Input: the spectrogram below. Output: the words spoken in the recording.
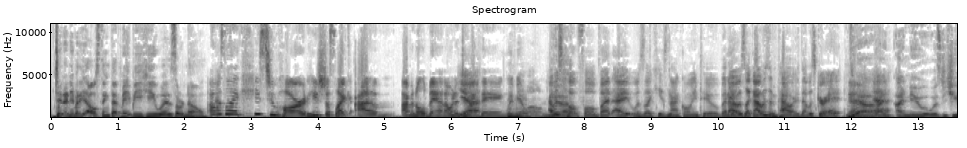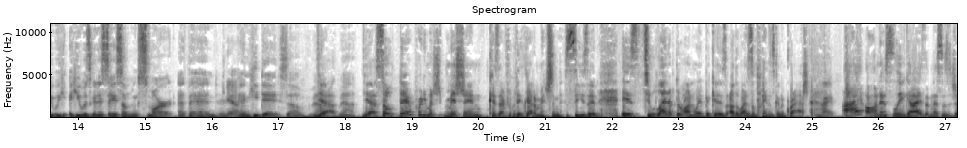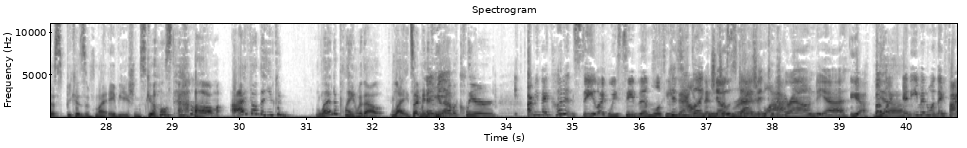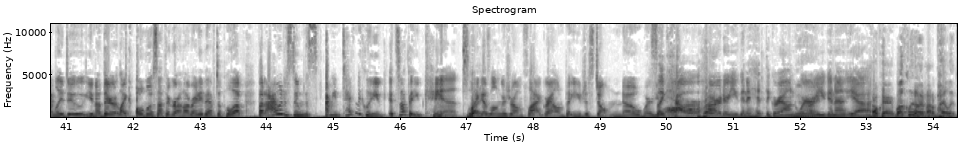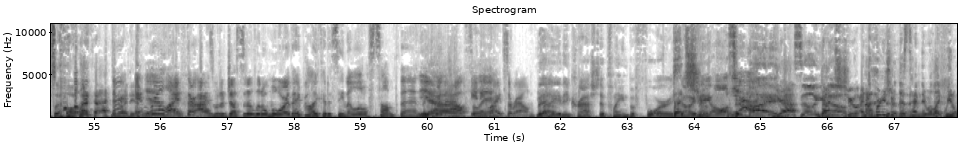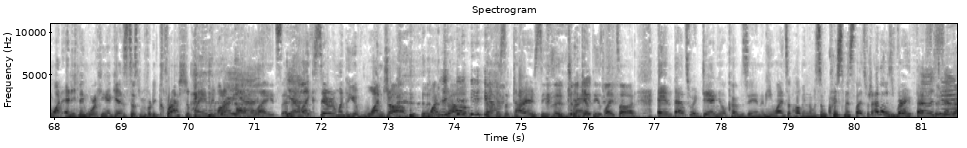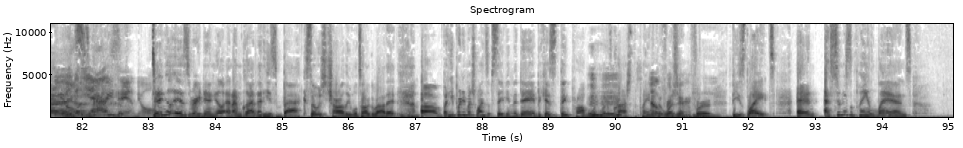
Did anybody else think that maybe he was or no? I was like, he's too hard. He's just like, I'm I'm an old man. I want to do Yeah. my thing. Leave me Mm-hmm. alone. I was Yeah. hopeful, but I was like, he's not going to. But I was like, I was empowered. That was great. Yeah, Yeah. I, I knew it was he. He was going to say something smart at the end, Yeah. and he did. So yeah, Yeah. yeah. So their pretty much mission, because everybody's got a mission this season, is to light up the runway because otherwise the plane is going to crash. Right. I honestly, guys, and this is just because of my aviation skills, um, I thought that you could land a plane without lights. I mean, if I you have a clear. I mean, they couldn't see. Like we see them looking down, like and it's just nosedive Right. into the ground. Yeah. Yeah, but Yeah. like, and even when they finally do, you know, they're like almost at the ground already. They have to pull up. But I would assume this. I mean, technically, you, it's not that you can't. Like Right. as long as you're on flat ground, but you just don't know where It's you like how are. hard are you going to hit the ground? Where are you going to? Yeah. Okay, well, clearly I'm not a pilot, so I have no idea. In Yeah. real life, their eyes would have adjusted a little more. They probably could have seen a little something Yeah, without hopefully. any lights around. But Yeah. hey, they crashed the plane before, That's so true. they all Yeah. survived. Yeah, so you that's know. true. And I'm pretty sure this time they were like, we don't want anything working against us. We've already crashed the plane. We want Right, all yes. the lights. And they're like, Sarah and Wendell, you have one job. One job throughout this entire season to Right. get these lights on. And that's where Daniel comes in and he winds up helping them with some Christmas lights, which I thought was very festive, was so you good. It's Yes. very Daniel. Daniel is very Daniel, and I'm glad that he's back. So is Charlie. We'll talk about it. Mm-hmm. Um, but he pretty much winds up saving the day because they probably would have crashed the plane Oh, if it for wasn't sure. for these lights. And as soon as the plane lands,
